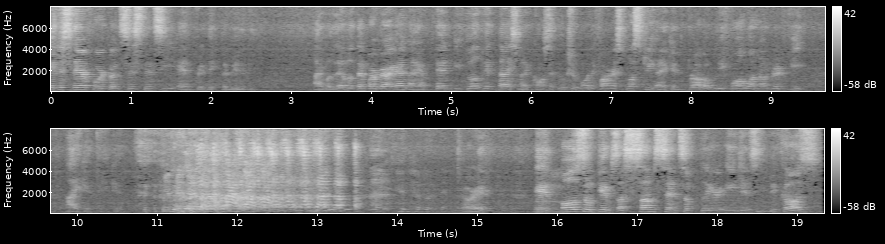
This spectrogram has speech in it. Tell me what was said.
it is therefore consistency and predictability. I'm a level 10 barbarian, I have 10 d12 hit dice, my constitution modifier is plus 3, I can probably fall 100 feet. I can take it. Alright? It also gives us some sense of player agency because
